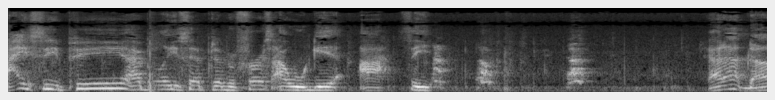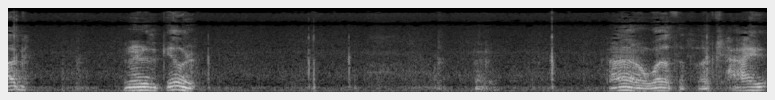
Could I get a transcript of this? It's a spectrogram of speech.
ICP, I believe September 1st, I will get IC. Shut up, dog. And there's a killer. I don't know what the fuck. I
